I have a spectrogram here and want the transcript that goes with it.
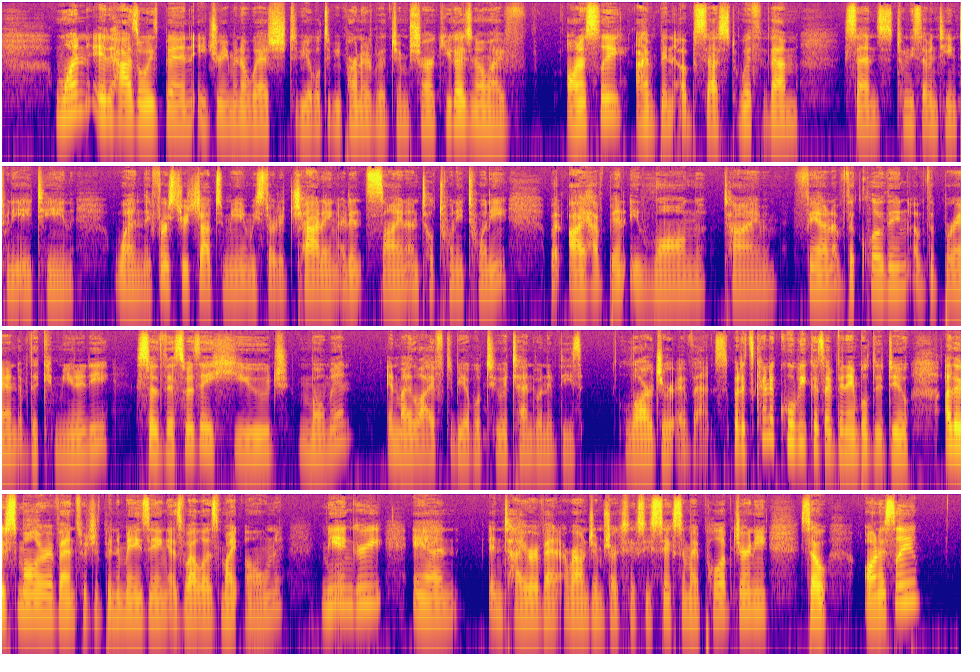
One, it has always been a dream and a wish to be able to be partnered with Gymshark. You guys know I've honestly, I've been obsessed with them since 2017, 2018 when they first reached out to me and we started chatting. I didn't sign until 2020, but I have been a long time fan of the clothing, of the brand, of the community. So this was a huge moment in my life to be able to attend one of these larger events. But it's kind of cool because I've been able to do other smaller events, which have been amazing, as well as my own meet and greet and entire event around Gymshark 66 and my pull up journey. So honestly,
